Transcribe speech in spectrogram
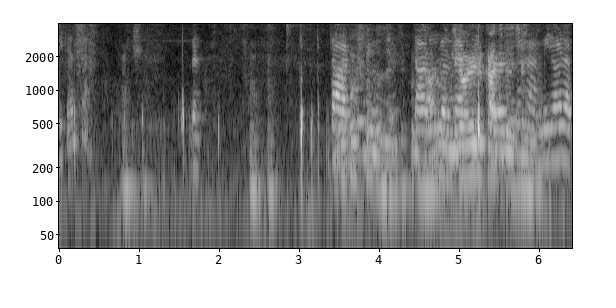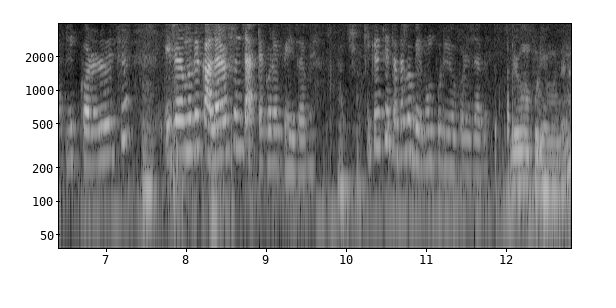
ঠিক আছে? আচ্ছা। দেখো। হ্যাঁ। এটার মধ্যে কালার অপশন চারটে করে পেয়ে যাবে আচ্ছা। ঠিক আছে? এটা দেখো বেগমপুরির উপরে যাবে। বেগমপুরির মধ্যে না?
